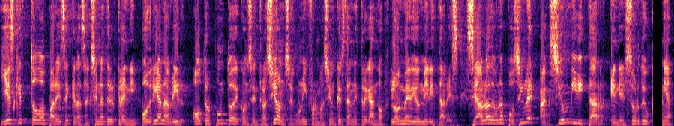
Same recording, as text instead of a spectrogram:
Y es que todo parece que las acciones del Kremlin podrían abrir otro punto de concentración, según la información que están entregando los medios militares. Se habla de una posible acción militar en el sur de Ucrania.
